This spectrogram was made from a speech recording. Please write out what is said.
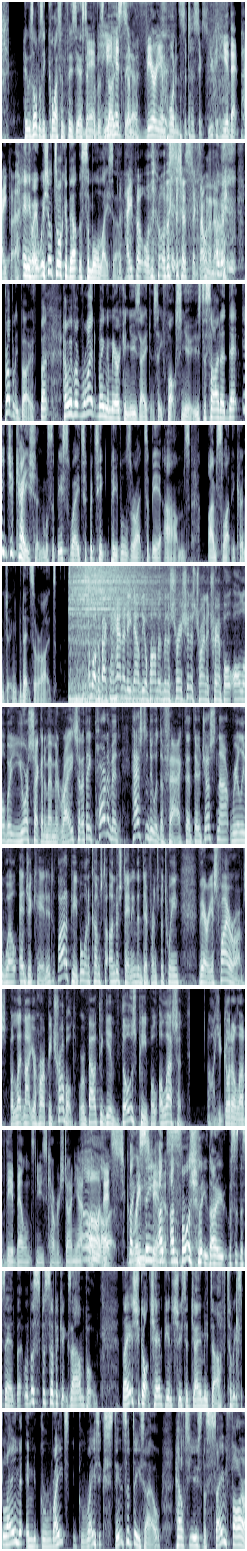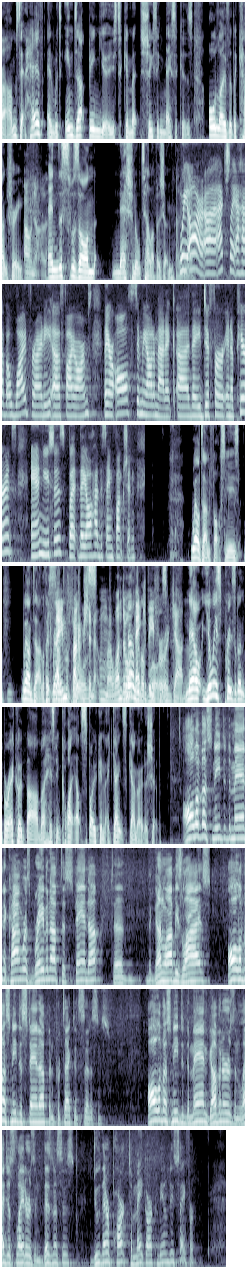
He was obviously quite enthusiastic Man, with his he notes had some there. very important statistics. You could hear that paper. Anyway, we shall talk about this some more later. The paper or the, or the statistics? I want to know. Probably both. But however, right wing American news agency Fox News decided that education was the best way to protect people's right to bear arms. I'm slightly cringing, but that's alright. And welcome back to Hannity. Now, the Obama administration is trying to trample all over your Second Amendment rights. And I think part of it has to do with the fact that they're just not really well educated, a lot of people, when it comes to understanding the difference between various firearms. But let not your heart be troubled. We're about to give those people a lesson. Oh, you gotta love their balanced news coverage, don't you? Oh, Oh, that But screams you see, un- unfortunately, though, this is the sad bit. With this specific example, they actually got champion shooter Jamie Duff to explain in great, great extensive detail how to use the same firearms that have and would end up being used to commit shooting massacres all over the country. Oh, no. And this was on national television. We are. Uh, actually, I have a wide variety of firearms. They are all semi automatic. Uh, they differ in appearance and uses, but they all have the same function. Well done, Fox News. Well done. I think The round same of function. Mm, I wonder what that of could be for a gun. Now, US President Barack Obama has been quite outspoken against gun ownership. All of us need to demand a Congress brave enough to stand up to the gun lobby's lies. All of us need to stand up and protect its citizens. All of us need to demand governors and legislators and businesses do their part to make our communities safer.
